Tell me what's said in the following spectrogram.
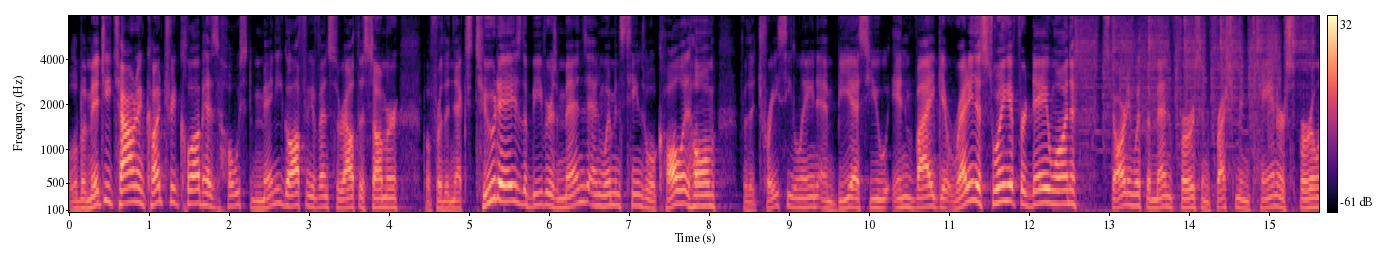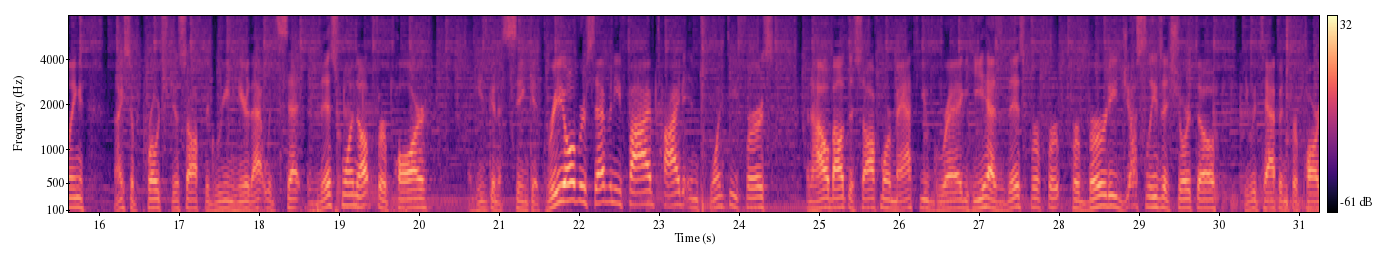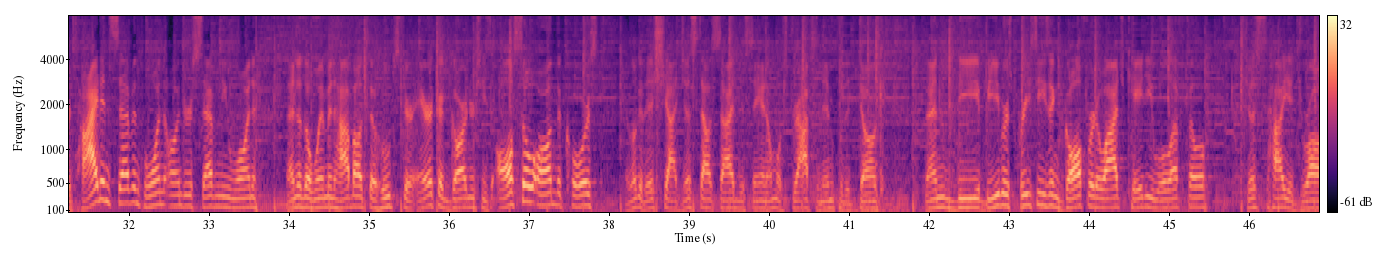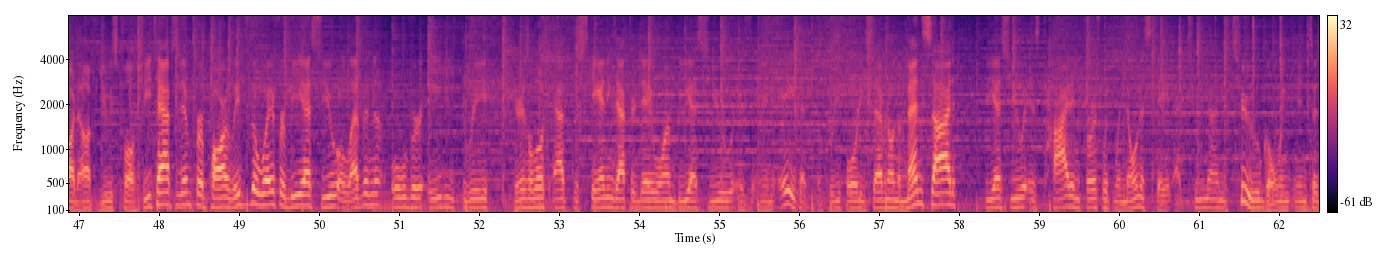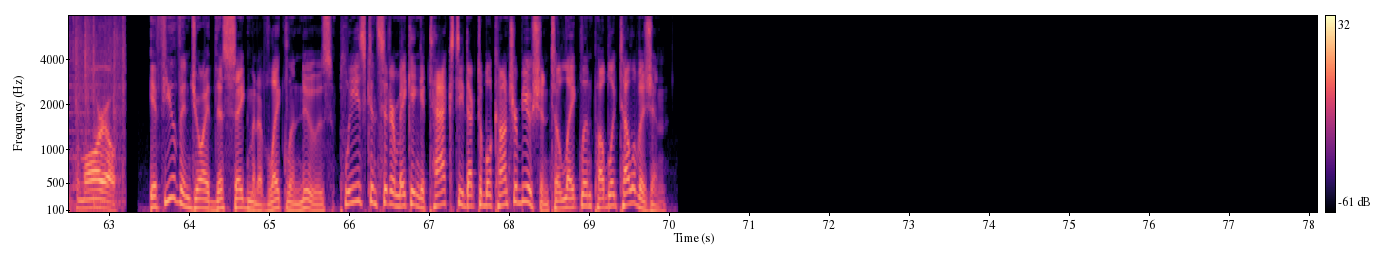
Well, the Bemidji Town and Country Club has hosted many golfing events throughout the summer, but for the next two days, the Beavers men's and women's teams will call it home for the Tracy Lane and BSU invite. Get ready to swing it for day one, starting with the men first and freshman Tanner Sperling. Nice approach just off the green here. That would set this one up for par, and he's going to sink it. Three over 75, tied in 21st. And how about the sophomore Matthew Gregg? He has this for, for, for birdie, just leaves it short though. He would tap in for par. Tied in seventh, one under 71. Then of the women, how about the hoopster Erica Gardner? She's also on the course. And look at this shot just outside the sand, almost drops it in for the dunk. Then the Beavers preseason golfer to watch, Katie Wolfel. Just how you draw it up, useful. She taps it in for par, leads the way for BSU, 11 over 83. Here's a look at the standings after day one. BSU is in eighth at 347. On the men's side, BSU is tied in first with Winona State at 292 going into tomorrow. If you've enjoyed this segment of Lakeland News, please consider making a tax-deductible contribution to Lakeland Public Television.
